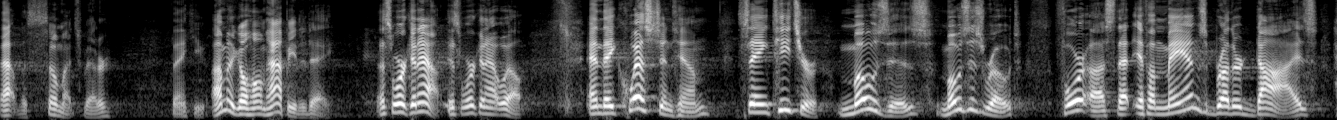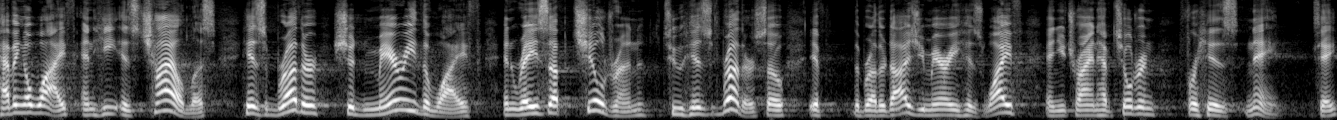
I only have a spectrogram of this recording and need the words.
That was so much better. Thank you. I'm going to go home happy today. That's working out. It's working out well. And they questioned him saying, Teacher, Moses, Moses wrote for us that if a man's brother dies having a wife and he is childless, his brother should marry the wife and raise up children to his brother. So if the brother dies, you marry his wife and you try and have children for his name. Okay?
